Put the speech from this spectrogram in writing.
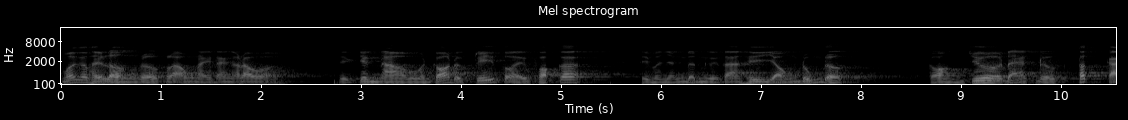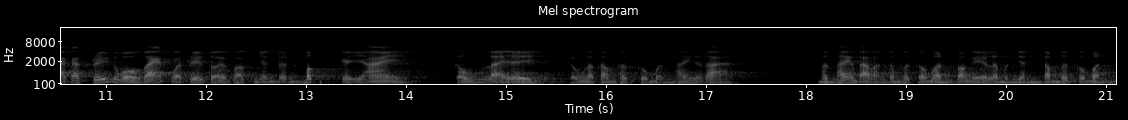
mới có thể lần được là ông này đang ở đâu à. thì chừng nào mà mình có được trí tuệ phật á, thì mình nhận định người ta hy vọng đúng được. Còn chưa đạt được tất cả các trí của bồ tát và trí tuệ phật nhận định bất kỳ ai, cũng là gì? Cũng là tâm thức của mình thấy người ta. Mình thấy người ta bằng tâm thức của mình, có nghĩa là mình nhìn tâm thức của mình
